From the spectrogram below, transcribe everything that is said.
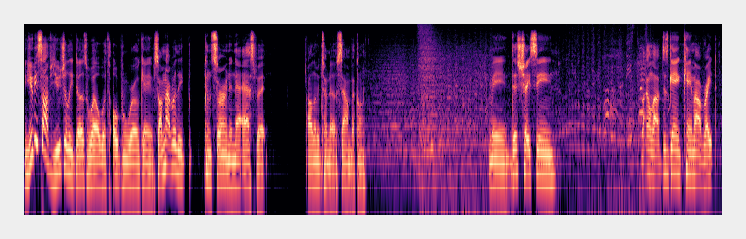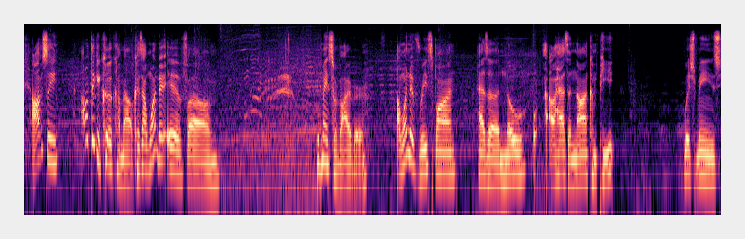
Ubisoft usually does well with open world games, so I'm not really concerned in that aspect. Oh, let me turn the sound back on. I mean, this chase scene. Not gonna lie, this game came out right. Obviously, I don't think it could come out because I wonder if um, who made Survivor. I wonder if Respawn has a no has a non-compete, which means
